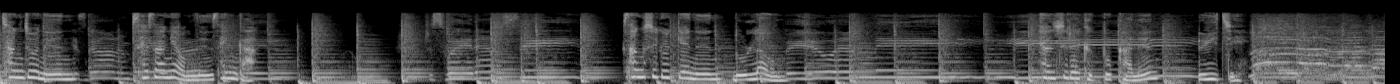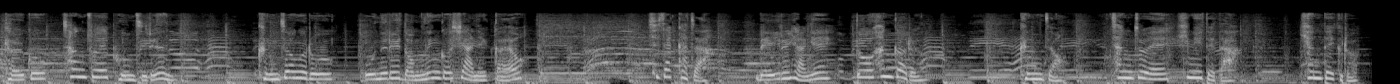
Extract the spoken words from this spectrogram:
창조는 세상에 없는 생각, 상식을 깨는 놀라움, 현실을 극복하는 의지. 결국 창조의 본질은 긍정으로 오늘을 넘는 것이 아닐까요? 시작하자. 내일을 향해 또 한 걸음. 긍정. 창조의 힘이 되다. 현대그룹.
